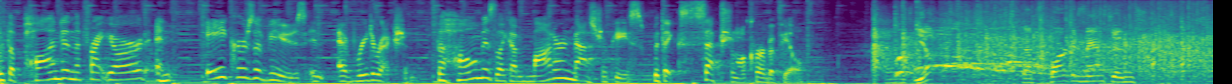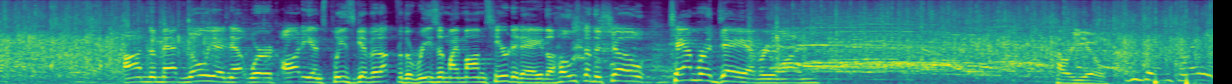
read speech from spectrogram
with a pond in the front yard and acres of views in every direction, the home is like a modern masterpiece with exceptional curb appeal. Yep. That's Bargain Mansions on the Magnolia Network. Audience, please give it up for the reason my mom's here today, the host of the show, Tamara Day, everyone. How are you? I'm doing great.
